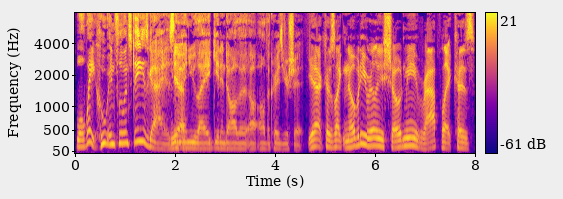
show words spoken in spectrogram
well, wait, who influenced these guys? Yeah. And then you like get into all the all, all the crazier shit. Yeah, because like nobody really showed me rap, like because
